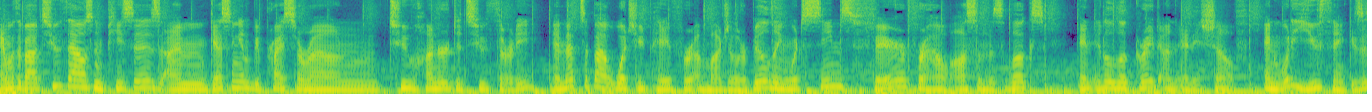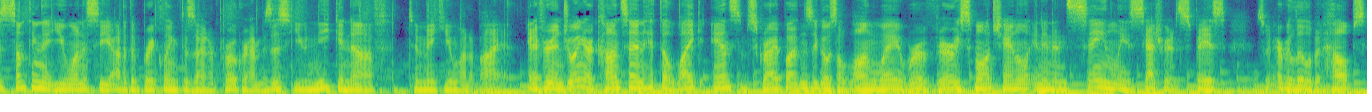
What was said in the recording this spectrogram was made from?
And with about 2,000 pieces, I'm guessing it'll be priced around 200 to 230. And that's about what you'd pay for a modular building, which seems fair for how awesome this looks and it'll look great on any shelf. And what do you think? Is this something that you want to see out of the Bricklink Designer program? Is this unique enough to make you want to buy it? And if you're enjoying our content, hit the like and subscribe buttons. It goes a long way. We're a very small channel in an insanely saturated space, so every little bit helps.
